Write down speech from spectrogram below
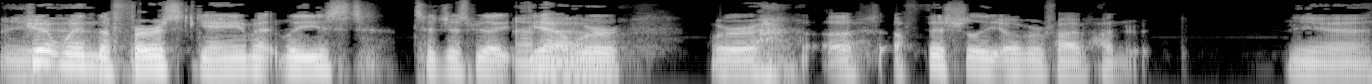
You yeah. couldn't win the first game at least to just be like, I yeah, know. we're we're uh, officially over 500. Yeah.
